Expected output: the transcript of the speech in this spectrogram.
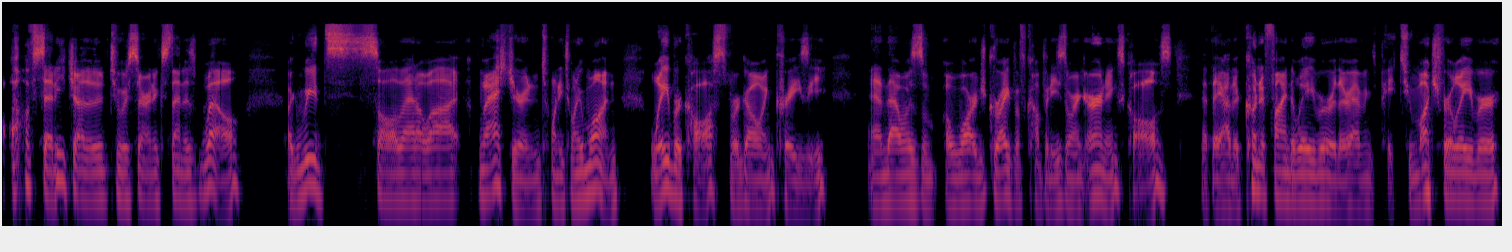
to offset each other to a certain extent as well. Like we saw that a lot last year in 2021. Labor costs were going crazy. And that was a, a, large gripe of companies during earnings calls that they either couldn't find labor or they're having to pay too much for labor.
